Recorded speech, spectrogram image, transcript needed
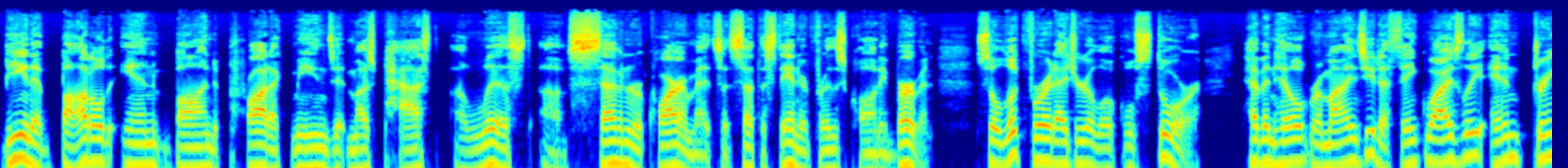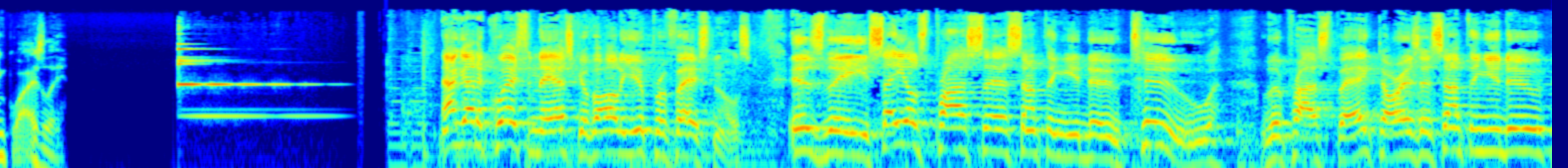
Being a bottled in bond product means it must pass a list of seven requirements that set the standard for this quality bourbon. So look for it at your local store. Heaven Hill reminds you to think wisely and drink wisely. Now, I got a question to ask of all of you professionals. Is the sales process something you do to the prospect, or is it something you do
